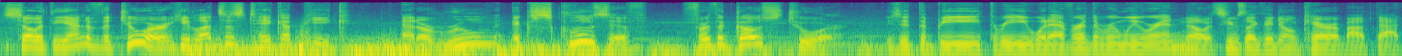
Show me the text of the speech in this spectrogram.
So at the end of the tour, he lets us take a peek at a room exclusive for the ghost tour. Is it the B3 whatever, the room we were in? No, it seems like they don't care about that.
